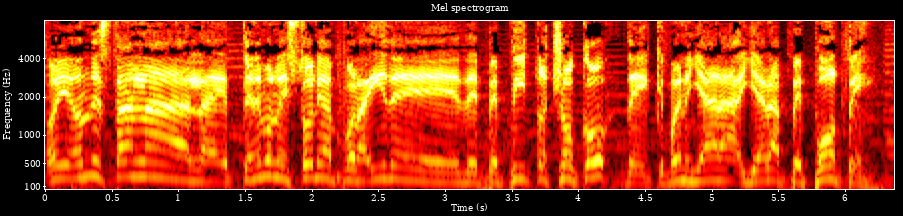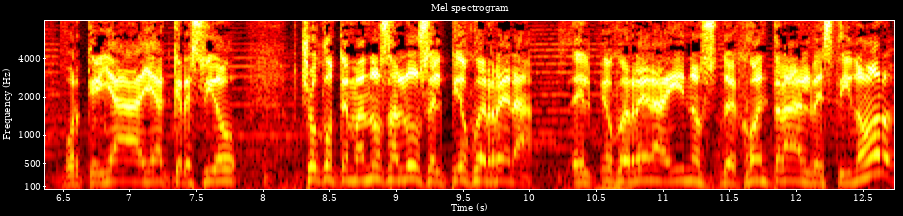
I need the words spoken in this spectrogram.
Oye, ¿dónde está la, la- Tenemos la historia por ahí de, de Pepito Choco, de que bueno, ya era, ya era Pepote, porque ya, ya creció. Choco te mandó saludos el Piojo Herrera. El Piojo Herrera ahí nos dejó entrar al vestidor.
